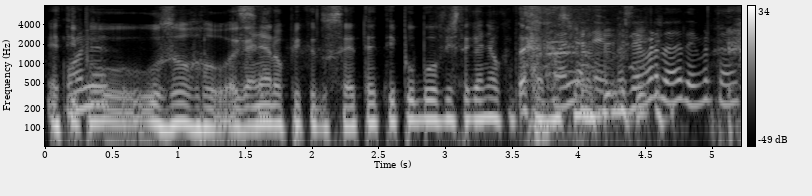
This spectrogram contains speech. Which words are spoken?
É tipo Olha. o Zorro a ganhar ao pica do set, é tipo o Boa Vista a ganhar o campeonato. Olha, é, mas é verdade, é verdade.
